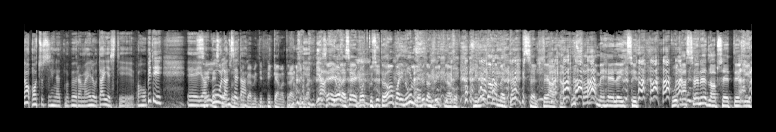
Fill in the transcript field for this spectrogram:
no ma otsustasin, et ma pööran oma elu täiesti pahupidi e, ja Sellest kuulan seda. peame pikemalt rääkima see ei ole see koht, kus ütled, ma panin hullu ja nüüd on kõik nagu, nii me tahame täpselt teada, kus sa oma mehe leidsid, kuidas sa need lapsed tegid,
